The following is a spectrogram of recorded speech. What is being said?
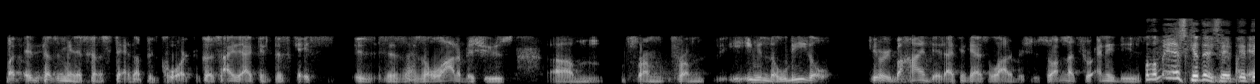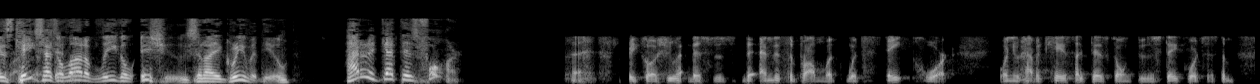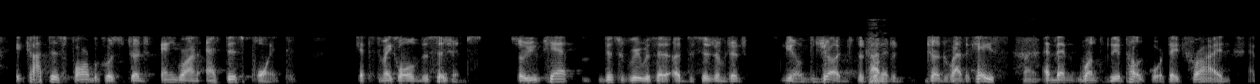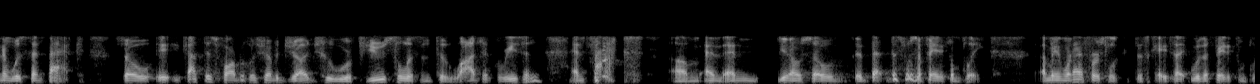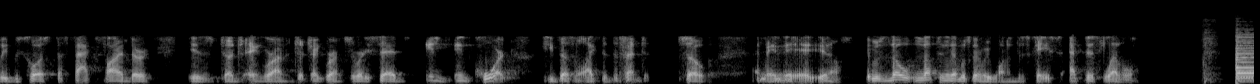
But it doesn't mean it's going to stand up in court because I, I think this case is, is, has a lot of issues um, from from even the legal theory behind it. I think it has a lot of issues. So I'm not sure any of these. Well, let me ask you this: if, this case has a lot of legal issues, and I agree with you, how did it get this far? because you this is the, and this is the problem with with state court when you have a case like this going through the state court system. It got this far because Judge Engoron at this point gets to make all the decisions. So you can't disagree with a, a decision of Judge, you know, the judge, the, the judge who had the case, Right. and then run to the appellate court. They tried, and it was sent back. So it got this far because you have a judge who refused to listen to logic, reason, and facts. Um, and and you know, so that, this was a fait accompli. I mean, when I first looked at this case, it was a fait accompli because the fact finder is Judge Engoron. Judge Engoron's already said in in court he doesn't like the defendant. So, I mean, it, you know, there was no nothing that was going to be won in this case at this level.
